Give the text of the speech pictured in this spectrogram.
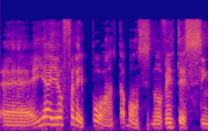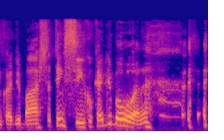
É, e aí eu falei, porra, tá bom, se 95 é de baixa, tem 5 que é de boa, né?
